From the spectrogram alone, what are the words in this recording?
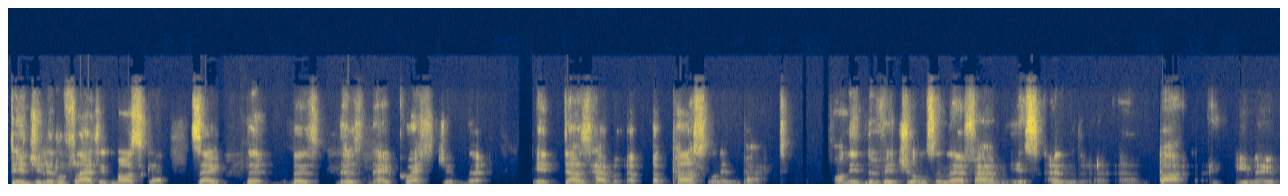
dingy little flat in Moscow. So the, there's there's no question that it does have a, a personal impact on individuals and their families. And uh, uh, but you know,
